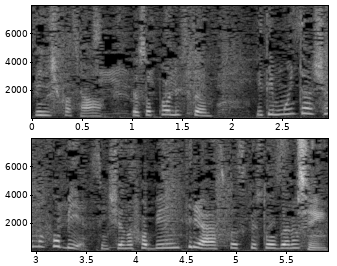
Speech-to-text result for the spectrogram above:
tem gente que fala assim, ah, eu sou paulistano. E tem muita xenofobia, assim, xenofobia entre aspas, que eu estou usando Sim.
